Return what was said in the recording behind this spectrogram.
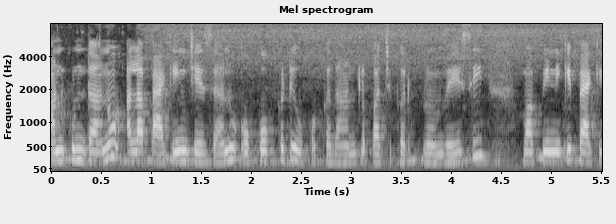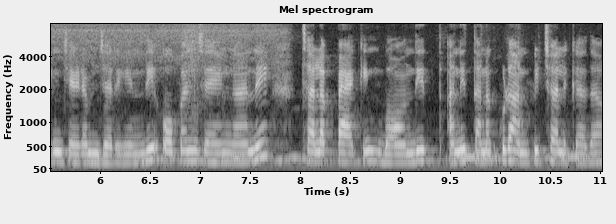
అనుకుంటాను. అలా ప్యాకింగ్ చేశాను. ఒక్కొక్కటి ఒక్కొక్క దాంట్లో పచ్చకర్పూరం వేసి మా పిన్నికి ప్యాకింగ్ చేయడం జరిగింది. ఓపెన్ చేయగానే చాలా ప్యాకింగ్ బాగుంది అని తనకు కూడా అనిపించాలి కదా.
